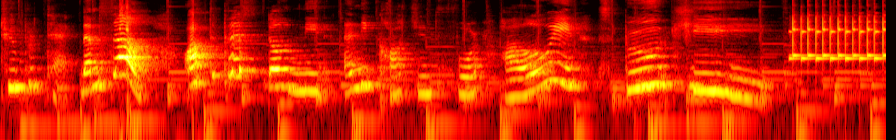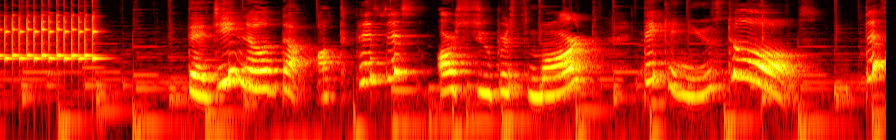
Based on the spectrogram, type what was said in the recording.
to protect themselves. Octopus don't need any costumes for Halloween. Spooky! Did you know that octopuses are super smart? They can use tools. This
